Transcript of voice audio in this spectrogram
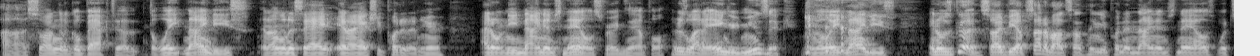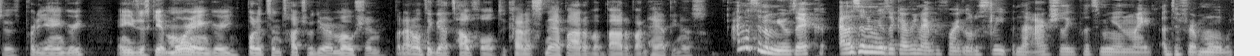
Uh, so I'm going to go back to the late '90s, and I'm going to say, and I actually put it in here. I don't need Nine Inch Nails, for example. There's a lot of angry music in the late '90s, and it was good. So I'd be upset about something. You put in Nine Inch Nails, which is pretty angry, and you just get more angry, but it's in touch with your emotion. But I don't think that's helpful to kind of snap out of a bout of unhappiness. I listen to music. I listen to music every night before I go to sleep, and that actually puts me in like a different mood.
